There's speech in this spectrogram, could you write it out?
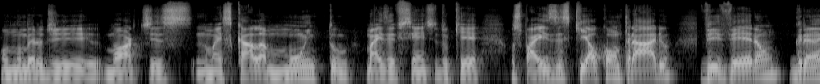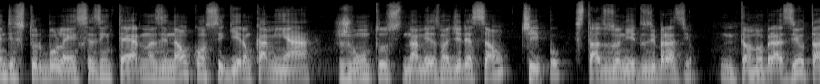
o número de mortes numa escala muito mais eficiente do que os países que, ao contrário, viveram grandes turbulências internas e não conseguiram caminhar juntos na mesma direção, tipo Estados Unidos e Brasil. Então, no Brasil está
